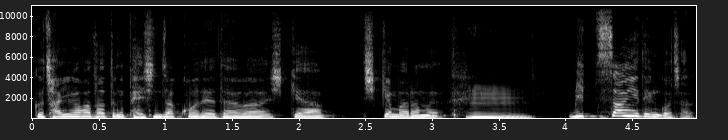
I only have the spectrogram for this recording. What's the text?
그 자기가 받았던 그 배신자 코드에다가 쉽게 쉽게 말하면 음, 밉상이 된 거잖아요.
